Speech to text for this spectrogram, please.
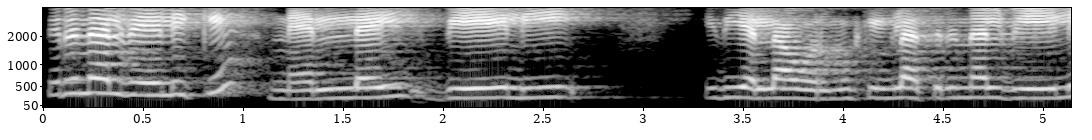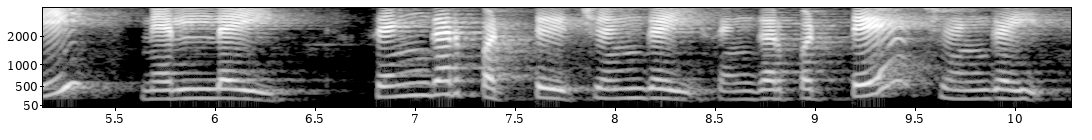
திருநெல்வேலிக்கு நெல்லை வேலி. இது எல்லாம் வரும் ஓகேங்களா? திருநெல்வேலி நெல்லை. செங்கற்பட்டு செங்கை. செங்கற்பட்டு செங்கை.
